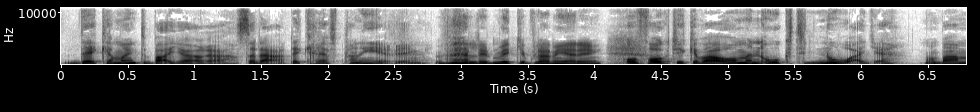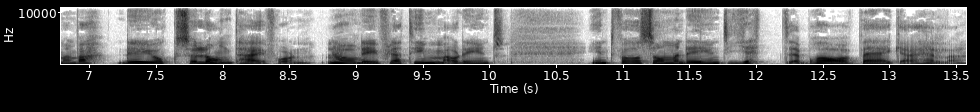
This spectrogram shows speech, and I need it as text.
det kan man ju inte bara göra sådär, det krävs planering. Väldigt mycket planering. Och folk tycker bara, åh men åk till Norge. Man bara, men va? Det är ju också långt härifrån. Ja. Det är ju flera timmar och det är ju inte, inte för oss som, men det är ju inte jättebra vägar heller.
